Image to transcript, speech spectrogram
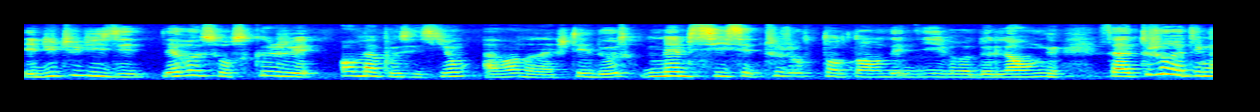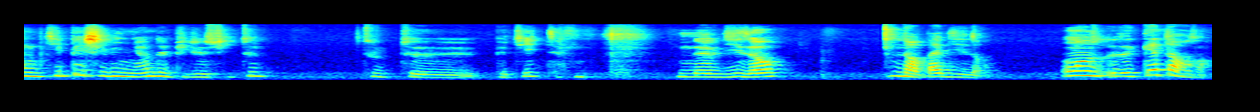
et d'utiliser les ressources que j'ai en ma possession avant d'en acheter d'autres, même si c'est toujours tentant des livres de langue. Ça a toujours été mon petit péché mignon depuis que je suis toute, toute euh, petite, 9-10 ans, non pas 10 ans, 11, 14 euh, ans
